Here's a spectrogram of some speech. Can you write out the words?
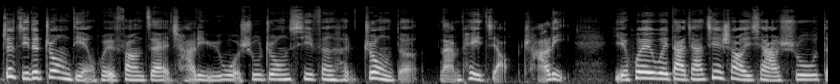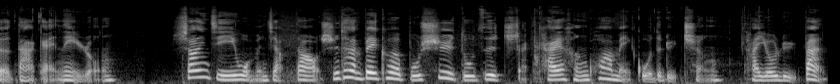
这集的重点会放在《查理与我》书中戏份很重的男配角查理，也会为大家介绍一下书的大概内容。上一集我们讲到，史坦贝克不是独自展开横跨美国的旅程，他有旅伴，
